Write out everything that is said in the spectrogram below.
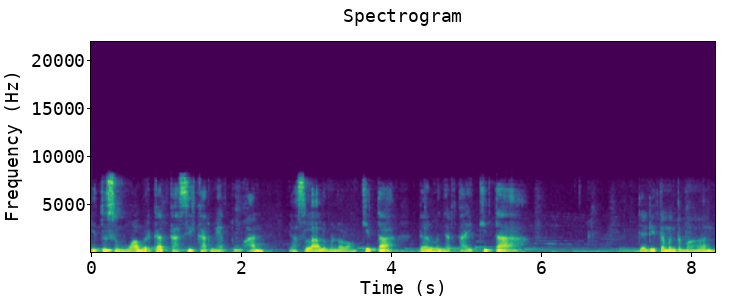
itu semua berkat kasih karunia Tuhan yang selalu menolong kita dan menyertai kita. Jadi teman-teman,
